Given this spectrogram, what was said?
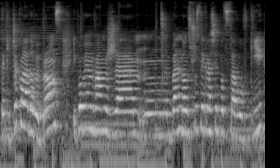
taki czekoladowy brąz i powiem Wam, że mm, będąc w szóstej klasie podstawówki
